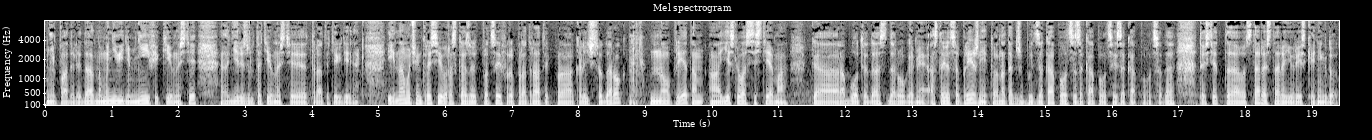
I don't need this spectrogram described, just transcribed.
не падали, да, но мы не видим ни эффективности, э, ни результативности эффективности трат этих денег. И нам очень красиво рассказывают про цифры, про траты, про количество дорог, но при этом, а, если у вас система а, работы да, с дорогами остается прежней, то она также будет закапываться, закапываться и закапываться. Да? То есть это вот старый-старый еврейский анекдот,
